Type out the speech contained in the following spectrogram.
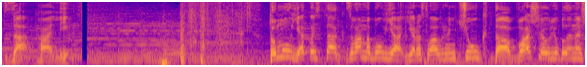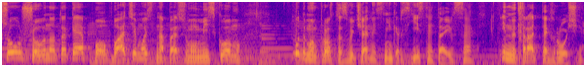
Взагалі. Тому якось так. З вами був я, Ярослав Гринчук, та ваше улюблене шоу Що воно таке? Побачимось на першому міському. Будемо просто звичайний снікерс їсти та і все. І не тратьте гроші.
